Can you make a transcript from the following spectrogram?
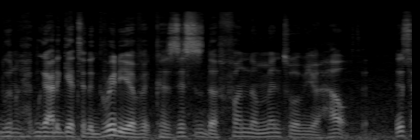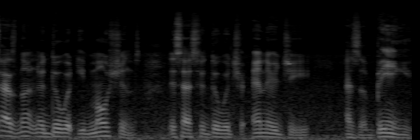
we're gonna we got to get to the gritty of it because this is the fundamental of your health. This has nothing to do with emotions. This has to do with your energy as a being,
